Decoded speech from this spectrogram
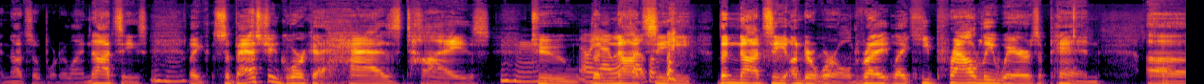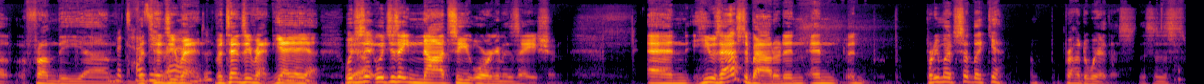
and not so borderline Nazis Mhm. like Sebastian Gorka has ties Mhm. to Oh, the yeah, I left out Nazi the Nazi underworld right like he proudly wears a pin uh, from the um, Vitézi Rend. Rend. Rend. Yeah, yeah, yeah. Which is a, which is a Nazi organization. And he was asked about it, and, and and pretty much said like, "Yeah, I'm proud to wear this. This is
